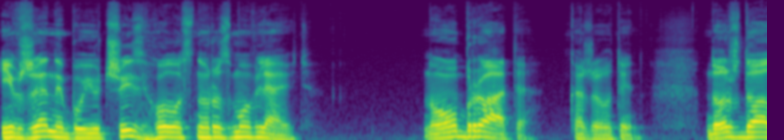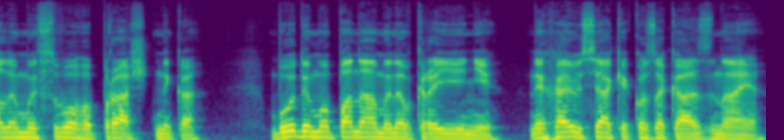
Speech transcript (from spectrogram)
і вже не боючись, голосно розмовляють. Ну, брате, каже один. Дождали ми свого пращника. Будемо панами на Вкраїні, нехай усяке козака знає.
